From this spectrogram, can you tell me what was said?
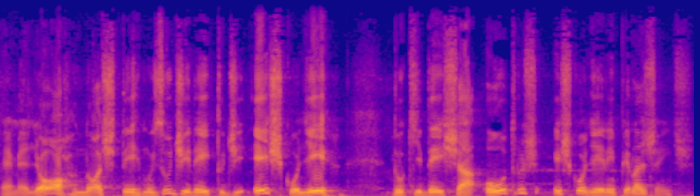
é melhor nós termos o direito de escolher do que deixar outros escolherem pela gente.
